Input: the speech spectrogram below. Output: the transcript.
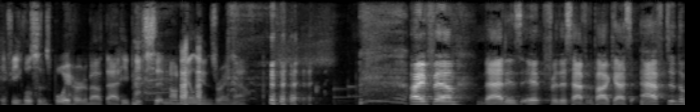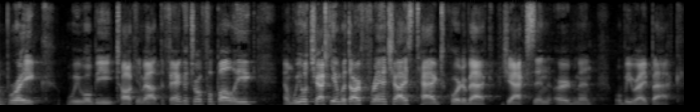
if eagleson's boy heard about that he'd be sitting on millions right now All right, fam. That is it for this half of the podcast. After the break, we will be talking about the Fan Control Football League, and we will check in with our franchise tagged quarterback, Jackson Erdmann. We'll be right back.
